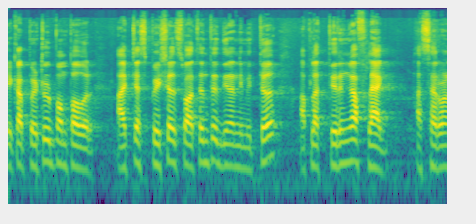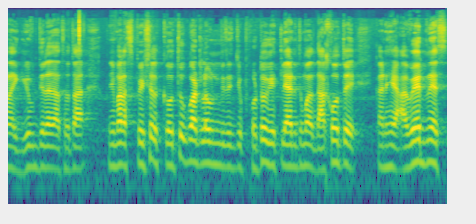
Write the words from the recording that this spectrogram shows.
एका पेट्रोल पंपावर आजच्या स्पेशल स्वातंत्र्य दिनानिमित्त आपला तिरंगा फ्लॅग हा सर्वांना गिफ्ट दिला जात होता. म्हणजे मला स्पेशल कौतुक वाटलं म्हणून मी त्यांचे फोटो घेतले आणि तुम्हाला दाखवतो आहे कारण हे अवेअरनेस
